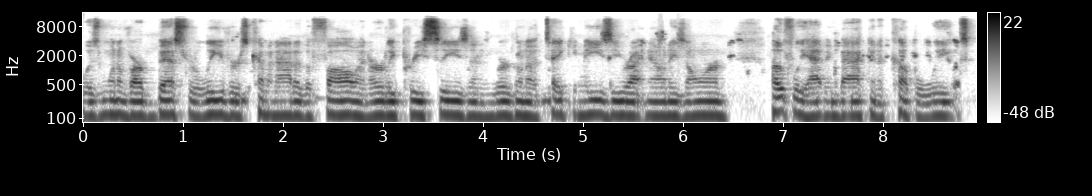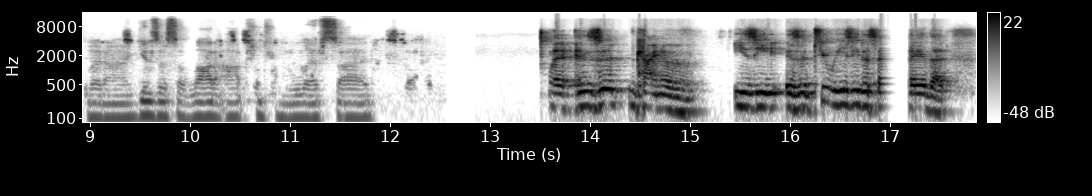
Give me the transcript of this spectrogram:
was one of our best relievers coming out of the fall and early preseason. We're going to take him easy right now on his arm. Hopefully, have him back in a couple weeks, but uh, gives us a lot of options from the left side. Is it kind of easy? Is it too easy to say that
